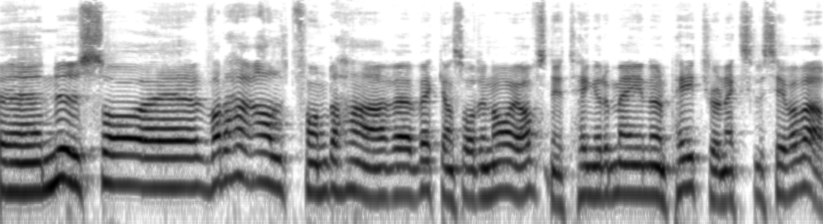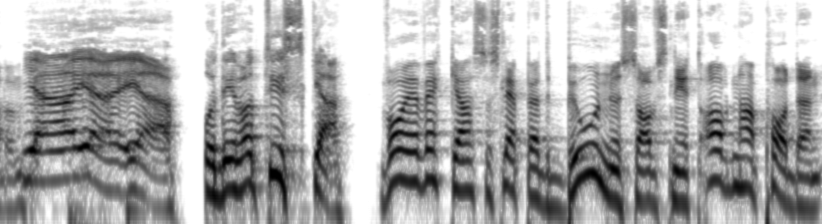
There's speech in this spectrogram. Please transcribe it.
Eh, nu så eh, var det här allt från det här eh, veckans ordinarie avsnitt. Hänger du med i den Patreon-exklusiva världen? Ja, ja, ja. Och det var tyska. Varje vecka så släpper jag ett bonusavsnitt av den här podden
